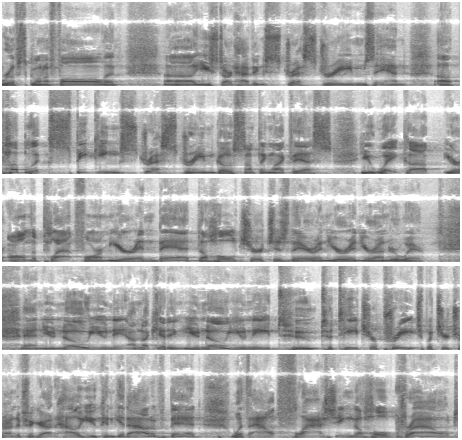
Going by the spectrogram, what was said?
roof's going to fall, and uh, you start having stress dreams. And a public speaking stress dream goes something like this: You wake up, you're on the platform, you're in bed, the whole church is there and you're in your underwear. And you know you need, I'm not kidding, you know you need to, to teach or preach, but you're trying to figure out how you can get out of bed without flashing the whole crowd.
